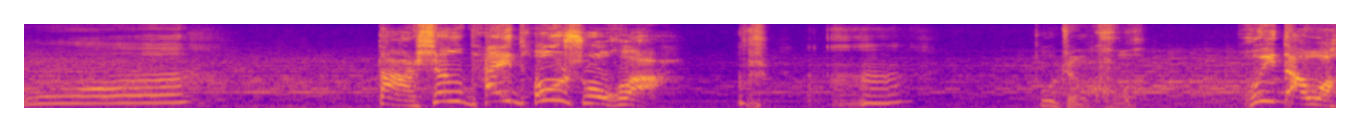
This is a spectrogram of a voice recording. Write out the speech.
我……大声抬头说话。”“嗯，不准哭，回答我。”“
